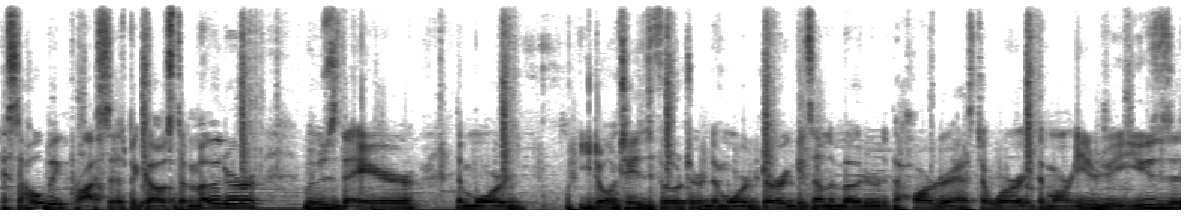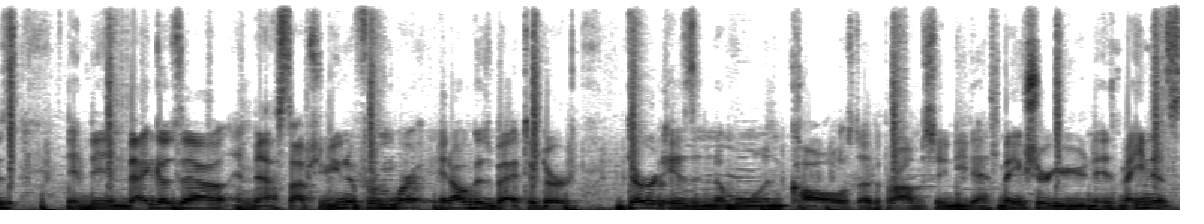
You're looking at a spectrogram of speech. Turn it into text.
it's a whole big process because the motor moves the air, the more you don't change the filter, the more dirt gets on the motor, the harder it has to work, the more energy it uses, and then that goes out and that stops your unit from work. It all goes back to dirt. Dirt is the number one cause of the problem, so you need to make sure your unit is maintenance,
